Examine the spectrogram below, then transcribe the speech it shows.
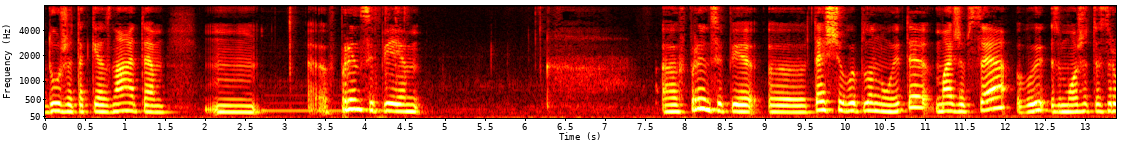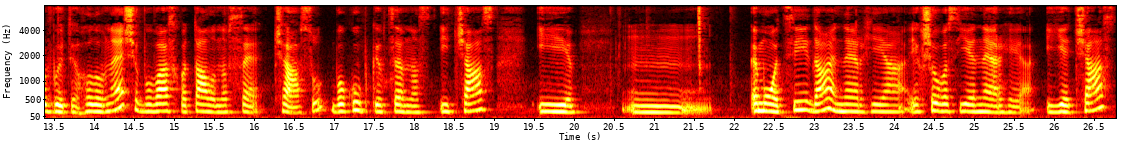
дуже таке, знаєте, в принципі, В принципі, е, те, що ви плануєте, майже все ви зможете зробити. Головне, щоб у вас хватало на все часу, бо кубки це в нас і час, і емоції, да, енергія. Якщо у вас є енергія і є час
